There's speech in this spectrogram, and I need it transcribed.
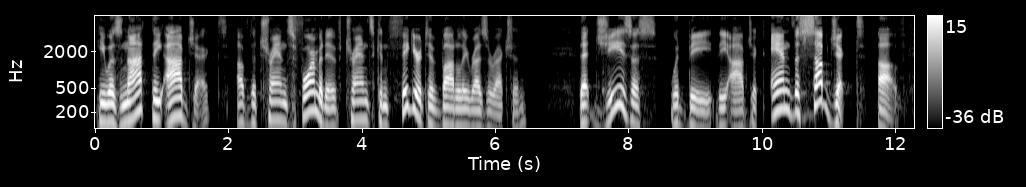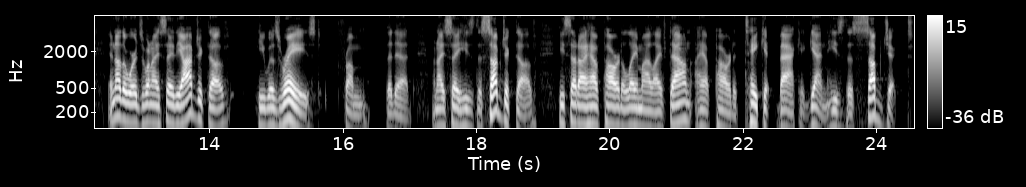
He was not the object of the transformative, transconfigurative bodily resurrection that Jesus would be the object and the subject of. In other words, when I say the object of, he was raised from the dead. When I say he's the subject of, he said, I have power to lay my life down, I have power to take it back again. He's the subject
